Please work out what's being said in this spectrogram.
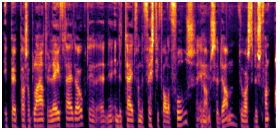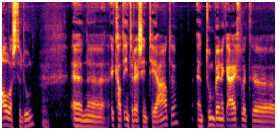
ik ben pas op later leeftijd ook, in de tijd van de Festival of Fools in Amsterdam. Toen was er dus van alles te doen. Ja. En uh, ik had interesse in theater. En toen ben ik eigenlijk... Uh,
